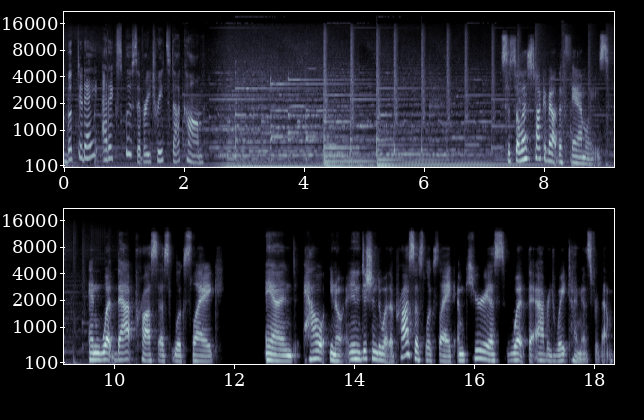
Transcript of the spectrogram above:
Book today at exclusiveretreats.com. So, so let's talk about the families and what that process looks like and how, you know, in addition to what the process looks like, I'm curious what the average wait time is for them.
